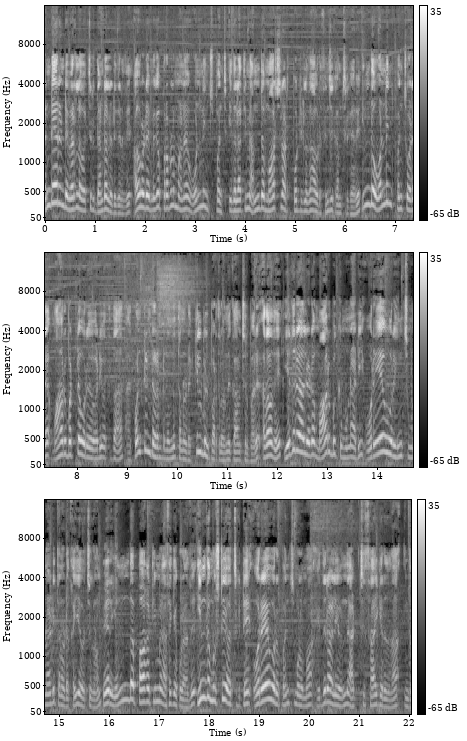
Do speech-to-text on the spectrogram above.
ரெண்டே ரெண்டு விரல வச்சுட்டு தண்டல் எடுக்கிறது. அவருடைய மிக பிரபலமான ஒன் இன்ச் பஞ்ச் இது எல்லாத்தையுமே அந்த மார்ஷல் ஆர்ட்ஸ் போட்டியில தான் அவர் செஞ்சு காமிச்சிருக்காரு. இந்த ஒன் இன்ச் பஞ்சோட மாறுபட்ட ஒரு வடிவத்தை தான் கொண்டின் டெரண்டன் வந்து தன்னோட கில்பில் படத்துல வந்து காமிச்சிருப்பாரு. அதாவது எதிராளியோட மார்புக்கு முன்னாடி ஒரே ஒரு இன்ச் முன்னாடி தன்னோட கையை வச்சுக்கணும். வேற எந்த பாகத்தையுமே அசைக்க கூடாது இந்த முஷ்டியை வச்சுக்கிட்டே ஒரே ஒரு பஞ்ச் மூலமா எதிராளியை வந்து அடிச்சு சாய்க்கிறது தான் இந்த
